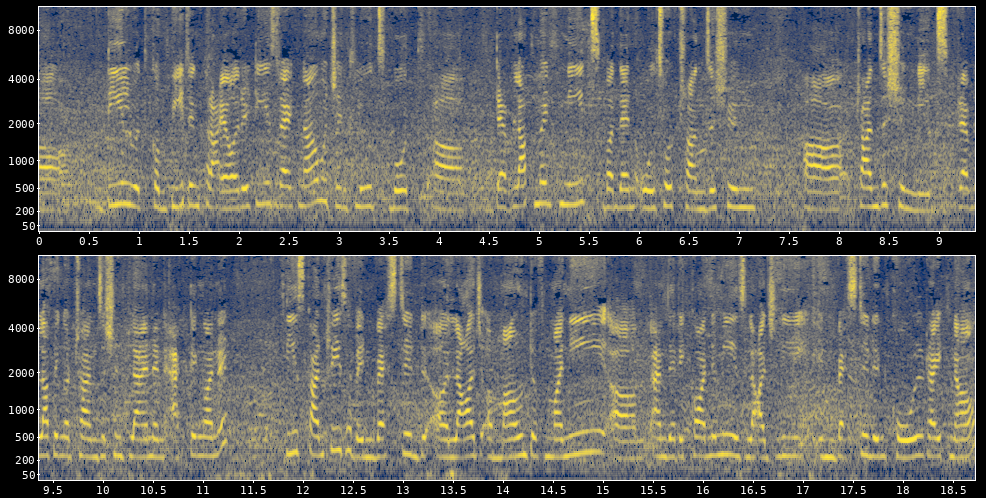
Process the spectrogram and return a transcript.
uh, deal with competing priorities right now, which includes both uh, development needs but then also transition, uh, transition needs, developing a transition plan and acting on it these countries have invested a large amount of money um, and their economy is largely invested in coal right now.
